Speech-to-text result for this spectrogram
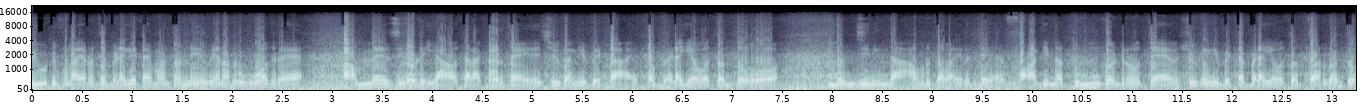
ಬ್ಯೂಟಿಫುಲ್ ಆಗಿರುತ್ತೆ. ಬೆಳಗ್ಗೆ ಟೈಮ್ ಅಂತ ನೀವೇನಾದರೂ ಹೋದರೆ ಅಮೇಝಿಂಗ್ ನೋಡಿ ಯಾವ ಥರ ಕಾಣ್ತಾ ಇದೆ ಶಿವಗಂಗೆ ಬೆಟ್ಟ ಬೆಳಗ್ಗೆ ಹೊತ್ತಂತೂ ಮಂಜಿನಿಂದ ಆವೃತವಾಗಿರುತ್ತೆ. ಫಾಗಿಂದ ತುಂಬಿಕೊಂಡಿರುತ್ತೆ. ಶಿವಗಂಗಿ ಬೆಟ್ಟ ಬೆಳಗ್ಗೆ ಹೊತ್ತು ಹತ್ತುವರೆಗಂತೂ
